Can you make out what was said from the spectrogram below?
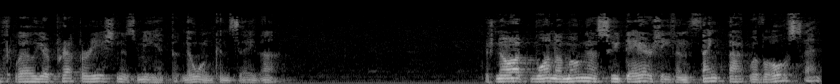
well, your preparation is made, but no one can say that. There's not one among us who dares even think that we've all sinned.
